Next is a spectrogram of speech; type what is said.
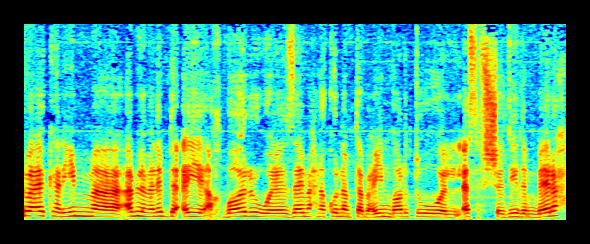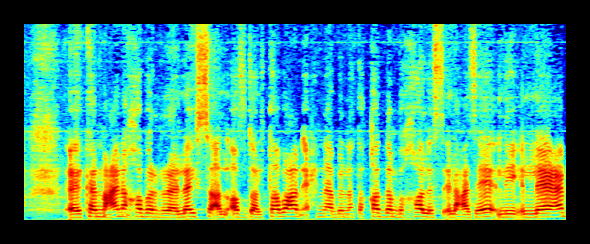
بقى يا كريم قبل ما نبدأ أي أخبار وزي ما إحنا كنا متابعين برضو للأسف الشديد امبارح آه، كان معانا خبر ليس الأفضل. طبعا إحنا بنتقدم بخالص العزاء للاعب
